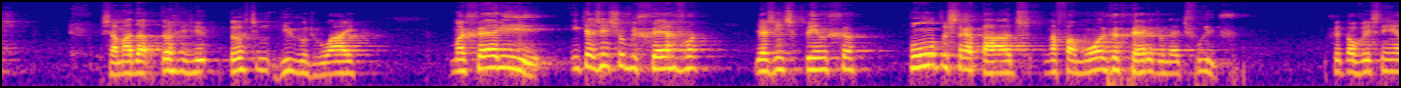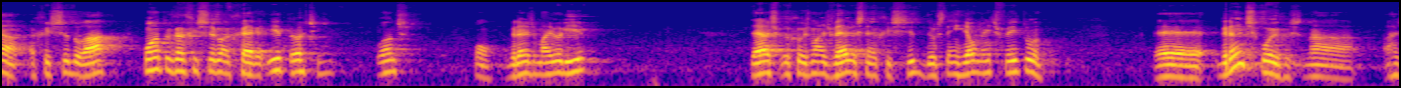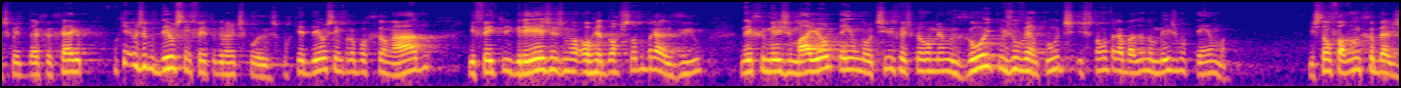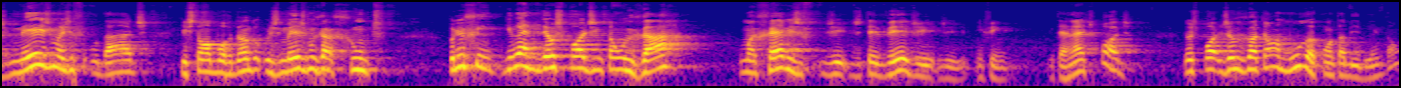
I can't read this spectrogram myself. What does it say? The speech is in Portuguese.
chamada 13 Reasons Why, uma série em que a gente observa e a gente pensa pontos tratados na famosa série do Netflix. Você talvez tenha assistido lá. Quantos assistiram a série E13? Quantos? Bom, grande maioria. Até as pessoas mais velhas têm assistido. Deus tem realmente feito é, grandes coisas na, a respeito dessa série. Por que eu digo Deus tem feito grandes coisas? Porque Deus tem proporcionado e feito igrejas no, ao redor de todo o Brasil. Nesse mês de maio eu tenho notícias, pelo menos oito juventudes estão trabalhando o mesmo tema. Estão falando sobre as mesmas dificuldades, que estão abordando os mesmos assuntos. Por isso, Guilherme, Deus pode então usar uma série de, de, TV, de, de, enfim, internet? Pode. Deus pode, Deus usou até uma mula contra a Bíblia. Então,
